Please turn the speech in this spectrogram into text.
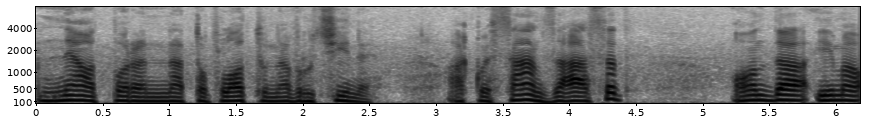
neotporan na toplotu, na vrućine. Ako je sam zasad, onda ima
